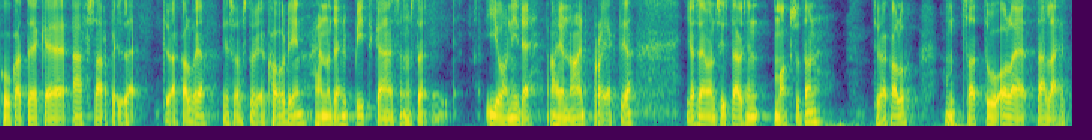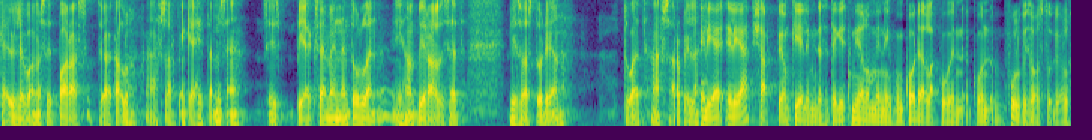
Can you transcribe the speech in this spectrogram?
kuka tekee F-Sharpille työkaluja Visual Studio Codeen. Hän on tehnyt pitkään semmoista Ionide, Ionide-projektia, ja se on siis täysin maksuton työkalu, mutta sattuu olemaan tällä hetkellä ylivoimaisesti paras työkalu F-Sharpin kehittämiseen. Siis piekseen mennen tullen ihan viralliset Visual Studion tuet F-Sharpille. Eli, eli F-Sharp on kieli, mitä se tekisit mieluummin niin kuin kodella kuin, kuin Full Visual Studiolla?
